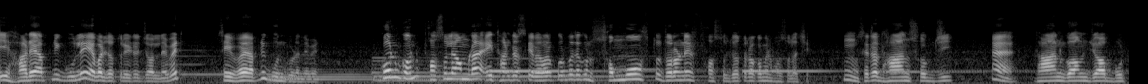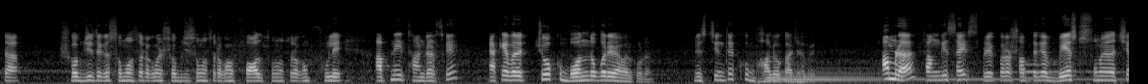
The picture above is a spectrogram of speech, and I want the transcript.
এই হারে আপনি গুলে এবার যত লিটার জল নেবেন, সেইভাবে আপনি গুণ করে নেবেন। কোন কোন ফসলে আমরা এই থান্ডার্সকে ব্যবহার করব? দেখুন, সমস্ত ধরনের ফসল, যত রকমের ফসল আছে। হুম, সেটা ধান, সবজি হ্যাঁ ধান, গম জব ভুট্টা, সবজি থেকে সমস্ত রকমের সবজি, সমস্ত রকম ফল, সমস্ত রকম ফুলে আপনি থান্ডার্সকে একেবারে চোখ বন্ধ করে ব্যবহার করুন। নিশ্চিন্তে খুব ভালো কাজ হবে। আমরা ফাঙ্গিসাইড স্প্রে করার সব থেকে বেস্ট সময় হচ্ছে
